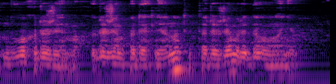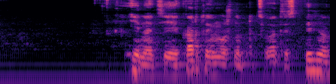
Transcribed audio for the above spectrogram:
двох режимах: режим переглянути та режим редагування. І над цією картою можна працювати спільно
